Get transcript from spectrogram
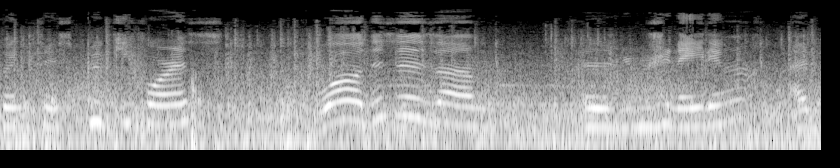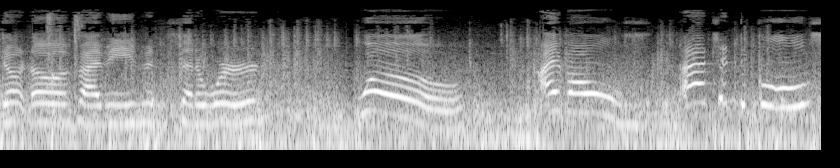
Going to spooky forest. Whoa, this is, um, illusionating. I don't know if I've even said a word. Whoa! Eyeballs! Ah, tentacles!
